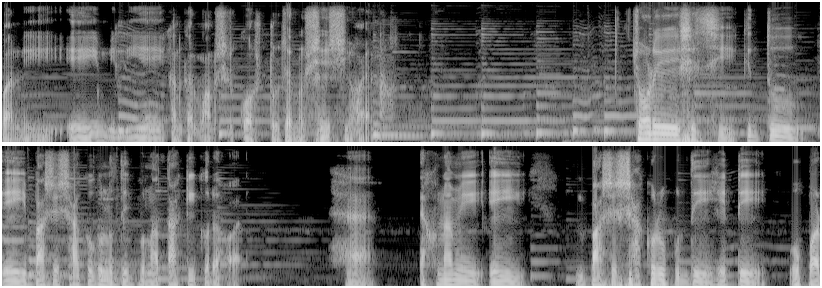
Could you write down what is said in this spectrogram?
পানি, এই মিলিয়ে এখানকার মানুষের কষ্ট যেন শেষই হয় না। চড়ে এসেছি, কিন্তু এই বাঁশের শাখাগুলো দেখব না, তা কি করে হয়? হ্যাঁ এখন আমি এই বাঁশের শাখার উপর দিয়ে হেঁটে ওপার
